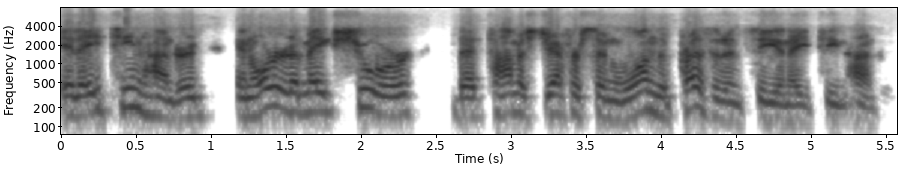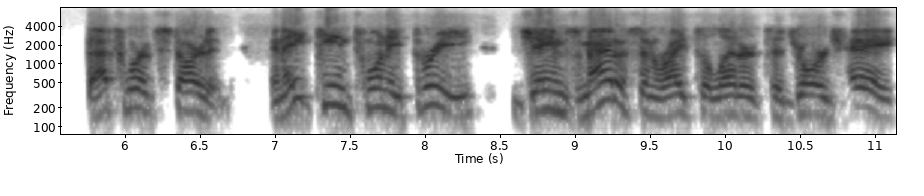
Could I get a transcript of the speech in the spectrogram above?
in 1800 in order to make sure that Thomas Jefferson won the presidency in 1800. That's where it started. In 1823, James Madison writes a letter to George Hay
